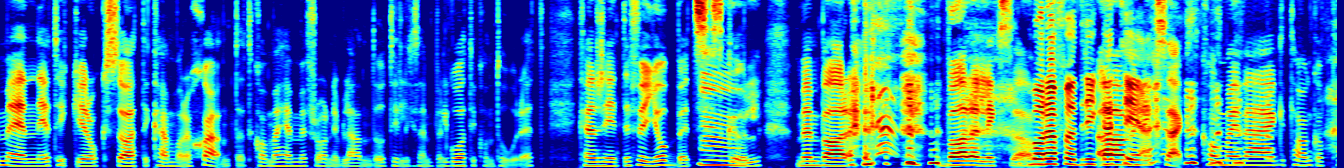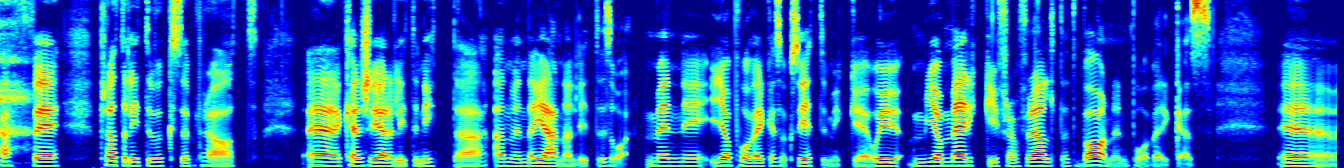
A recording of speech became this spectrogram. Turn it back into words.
Men jag tycker också att det kan vara skönt att komma hemifrån ibland och till exempel gå till kontoret. Kanske inte för jobbets Mm. skull, men bara, bara liksom Bara för att dricka Ja, te. exakt. Komma iväg, ta en kopp kaffe, prata lite vuxenprat, eh, kanske göra lite nytta, använda hjärnan lite så. Men eh, jag påverkas också jättemycket och jag, jag märker ju framförallt att barnen påverkas. Eh,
